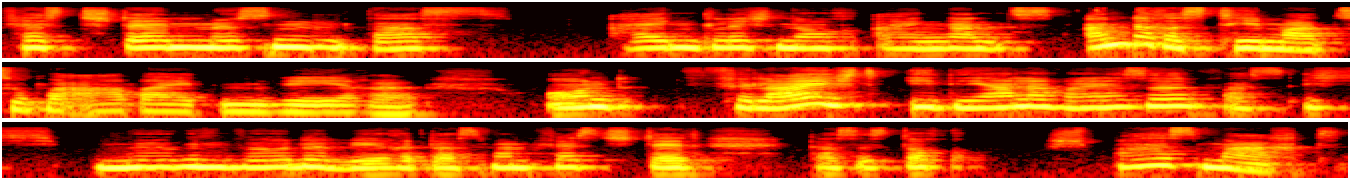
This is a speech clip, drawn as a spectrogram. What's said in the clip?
feststellen müssen, dass eigentlich noch ein ganz anderes Thema zu bearbeiten wäre. Und vielleicht idealerweise, was ich mögen würde, wäre, dass man feststellt, dass es doch Spaß macht,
